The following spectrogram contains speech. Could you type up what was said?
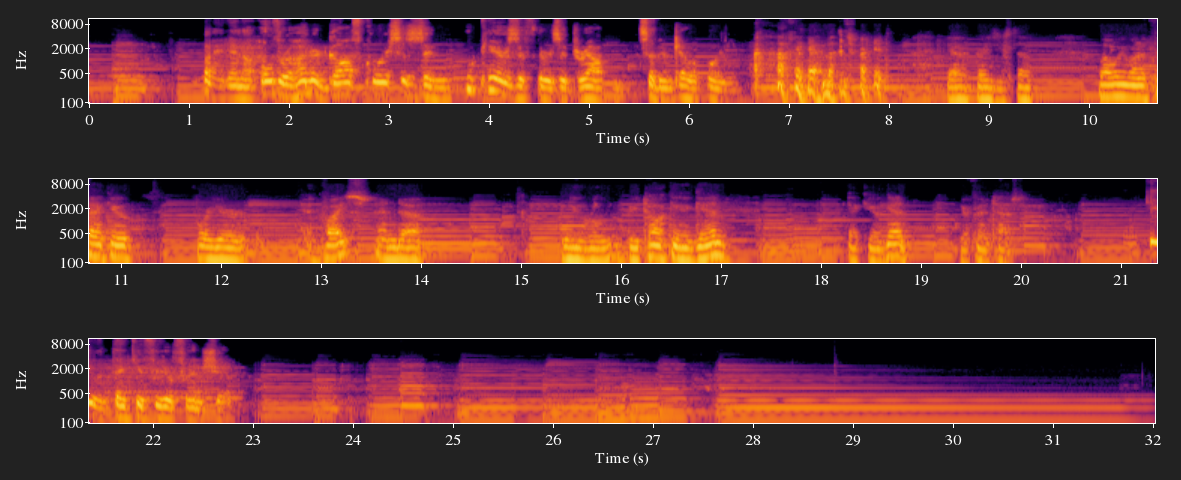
Right, and uh, over a hundred golf courses, and who cares if there's a drought in Southern California? yeah, that's right. Yeah, crazy stuff. Well, we want to thank you for your advice, and uh, we will be talking again. Thank you again. You're fantastic. Thank you, and thank you for your friendship.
